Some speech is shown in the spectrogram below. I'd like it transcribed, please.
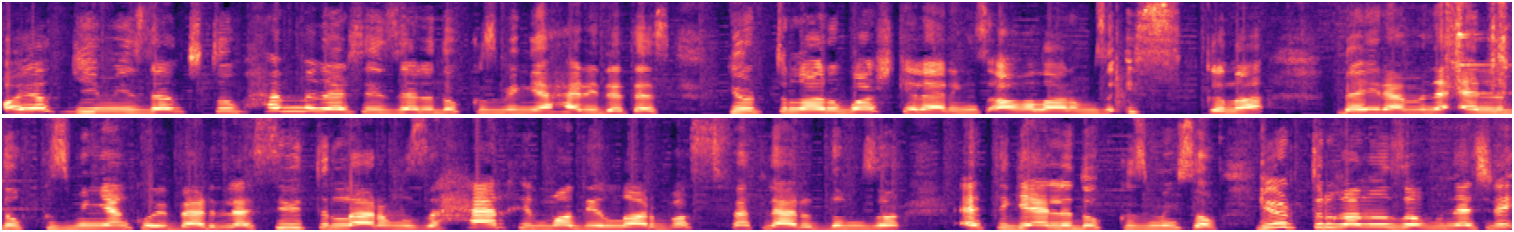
Oyoq kiyimingizdan tutib hamma narsangizni 59 mingga xarid etasiz. Ko'rib turgan rubashkalaringiz og'alarimizni issiqqina bayramini 59 mingdan qo'yib berdilar. Sviterlarimizni har xil modellar bor, sifatlari dumzo'r, atiga 59 ming so'm. Ko'rib turganingiz obunachilar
